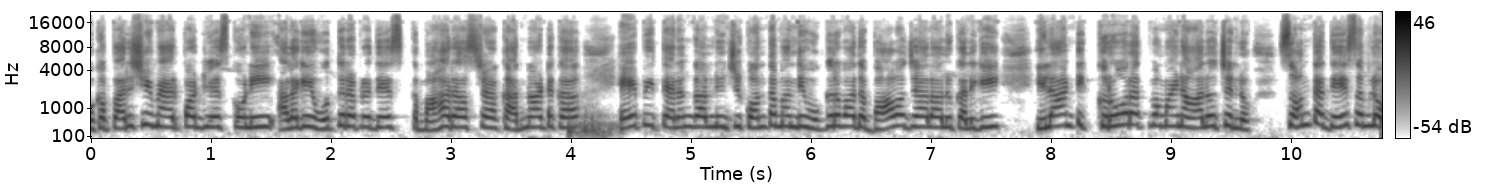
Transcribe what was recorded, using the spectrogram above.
ఒక పరిచయం ఏర్పాటు చేసుకొని అలాగే ఉత్తరప్రదేశ్ మహారాష్ట్ర కర్ణాటక ఏపీ తెలంగాణ నుంచి కొంతమంది ఉగ్రవాద భావజాలాలు కలిగి ఇలాంటి క్రూరత్వమైన ఆలోచనలు సొంత దేశంలో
